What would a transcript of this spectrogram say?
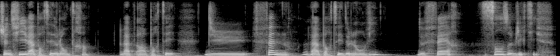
Jeune fille va apporter de l'entrain, va apporter du fun, va apporter de l'envie de faire sans objectif.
